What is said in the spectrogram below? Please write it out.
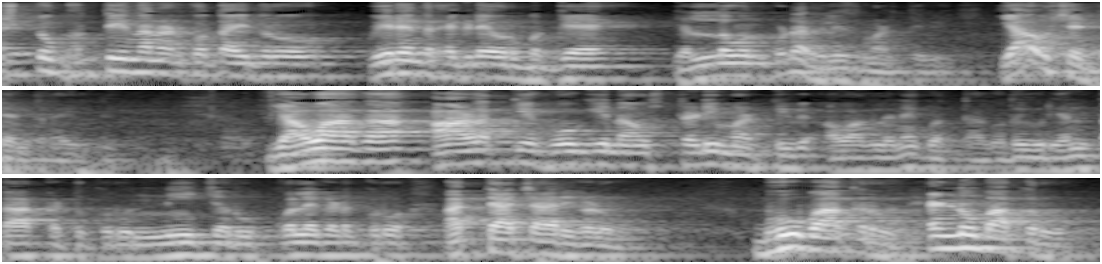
ಎಷ್ಟು ಭಕ್ತಿಯಿಂದ ನಡ್ಕೋತಾ ಇದ್ರು ವೀರೇಂದ್ರ ಹೆಗಡೆ ಅವ್ರ ಬಗ್ಗೆ, ಎಲ್ಲವನ್ನು ಕೂಡ ರಿಲೀಸ್ ಮಾಡ್ತೀವಿ. ಯಾವ ಷಡ್ಯಂತ್ರ ಇಲ್ಲಿ? ಯಾವಾಗ ಆಳಕ್ಕೆ ಹೋಗಿ ನಾವು ಸ್ಟಡಿ ಮಾಡ್ತೀವಿ ಅವಾಗಲೇ ಗೊತ್ತಾಗೋದು. ಇವರು ಎಂಥ ಕಟುಕರು, ನೀಚರು, ಕೊಲೆಗಡಕರು, ಅತ್ಯಾಚಾರಿಗಳು, ಭೂಬಾಕರು, ಹೆಣ್ಣು ಬಾಕರು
